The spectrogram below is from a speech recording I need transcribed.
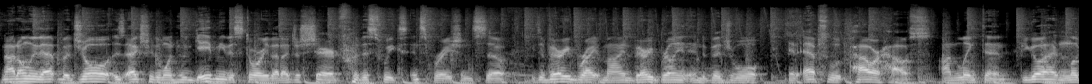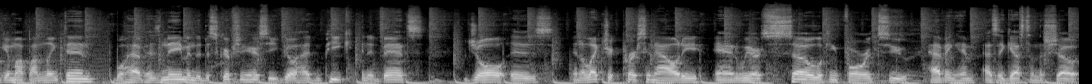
Not only that, but Joel is actually the one who gave me the story that I just shared for this week's inspiration. So he's a very bright mind, very brilliant individual, an absolute powerhouse on LinkedIn. If you go ahead and look him up on LinkedIn, we'll have his name in the description here so you go ahead and peek in advance. Joel is an electric personality, and we are so looking forward to having him as a guest on the show.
